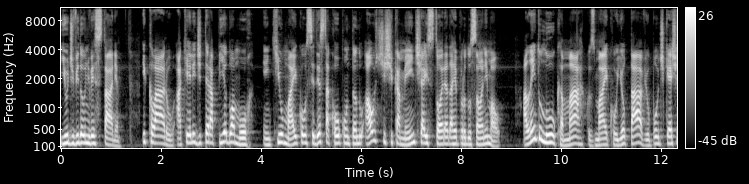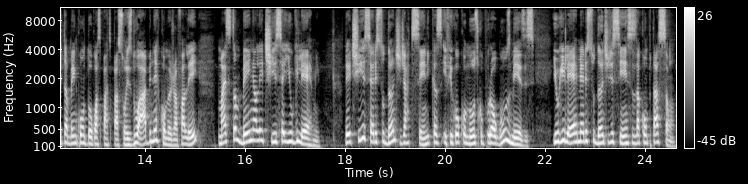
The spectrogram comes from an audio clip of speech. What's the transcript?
e o de vida universitária. E claro, aquele de terapia do amor, em que o Michael se destacou contando autisticamente a história da reprodução animal. Além do Luca, Marcos, Michael e Otávio, o podcast também contou com as participações do Abner, como eu já falei, mas também a Letícia e o Guilherme. Letícia era estudante de artes cênicas e ficou conosco por alguns meses, e o Guilherme era estudante de ciências da computação.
